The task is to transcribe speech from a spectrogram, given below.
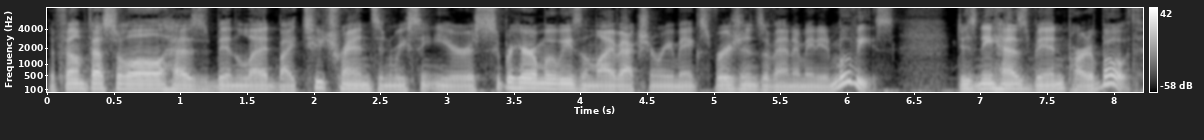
The film festival has been led by two trends in recent years superhero movies and live action remakes versions of animated movies. Disney has been part of both,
